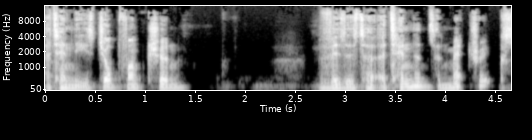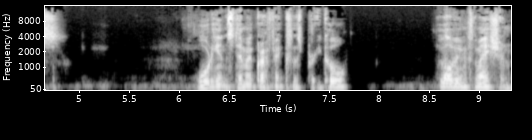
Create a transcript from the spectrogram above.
attendees job function, visitor attendance and metrics, audience demographics. That's pretty cool. A lot of information.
